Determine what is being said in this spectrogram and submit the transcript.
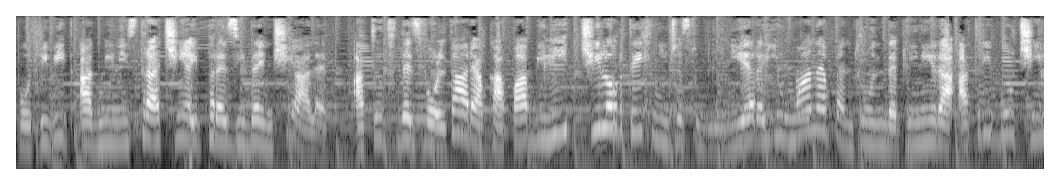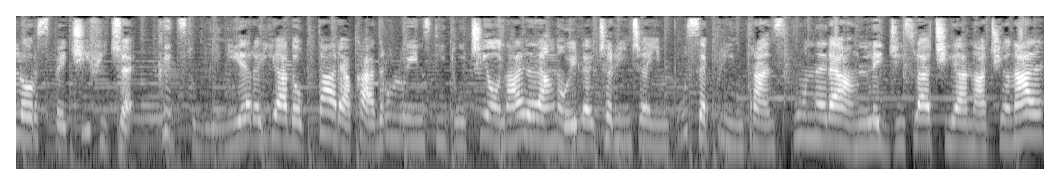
potrivit administrației prezidențiale, atât dezvoltarea capabilităților tehnice sublinierei umane pentru îndeplinirea atribuțiilor specifice, cât sublinierei adoptarea cadrului instituțional la noile cerințe impuse prin transpunerea în legislația națională,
